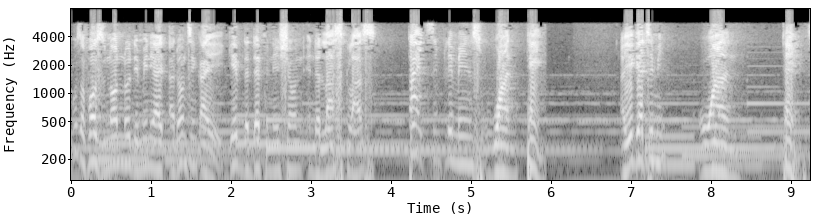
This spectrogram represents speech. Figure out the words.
Most of us do not know the meaning. I, I don't think I gave the definition in the last class. Tithe simply means one tenth. Are you getting me? One tenth.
